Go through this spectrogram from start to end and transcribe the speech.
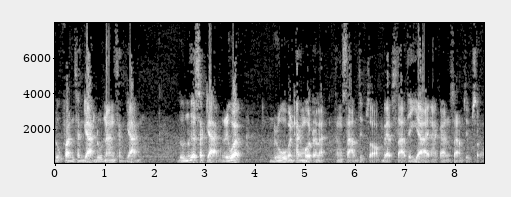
ดูฟันสักอย่าง ดูหนังสักอย่าง ดูเนื้อสักอย่าง หรือว่าดูมันทั้งหมดนั่นแหละทั้งสามสิบสองแบบสาธยายอาการสามสิบสอง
